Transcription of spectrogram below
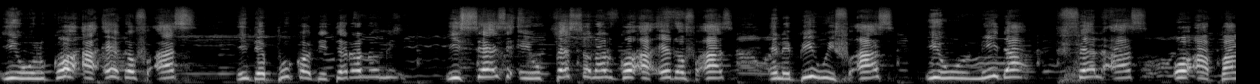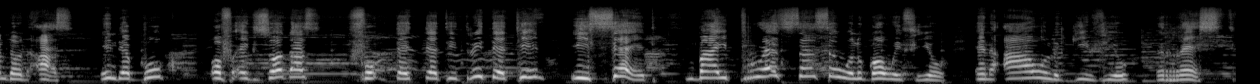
he will go ahead of us in the book of Deuteronomy. He says he will personally go ahead of us and be with us. He will neither fail us or abandon us. In the book of Exodus 33 13, he said, My presence will go with you and I will give you rest.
